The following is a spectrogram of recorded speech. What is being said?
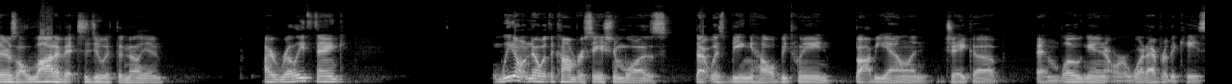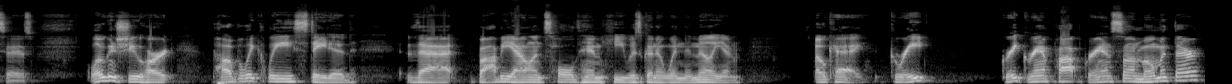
there's a lot of it to do with the million. I really think we don't know what the conversation was that was being held between Bobby Allen, Jacob, and Logan, or whatever the case is. Logan Schuchart publicly stated that Bobby Allen told him he was going to win the million. Okay, great, great grandpop grandson moment there.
